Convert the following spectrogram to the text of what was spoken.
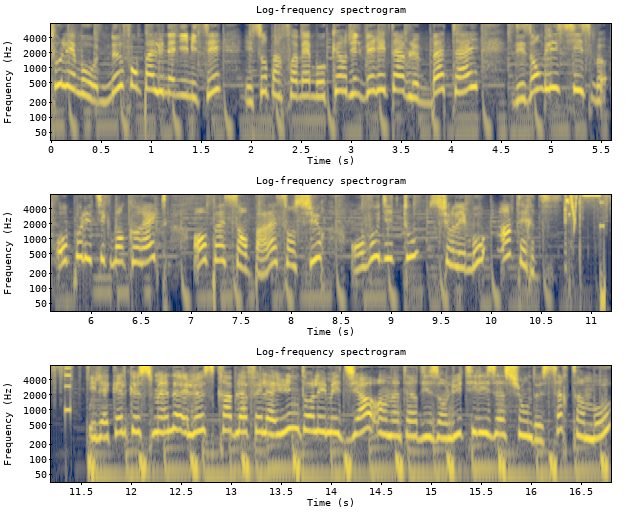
tous les mots ne font pas l'unanimité et sont parfois même au cœur d'une véritable bataille, des anglicismes au politiquement correct, en passant par la censure, on vous dit tout sur les mots interdits. Il y a quelques semaines, le Scrabble a fait la une dans les médias en interdisant l'utilisation de certains mots.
